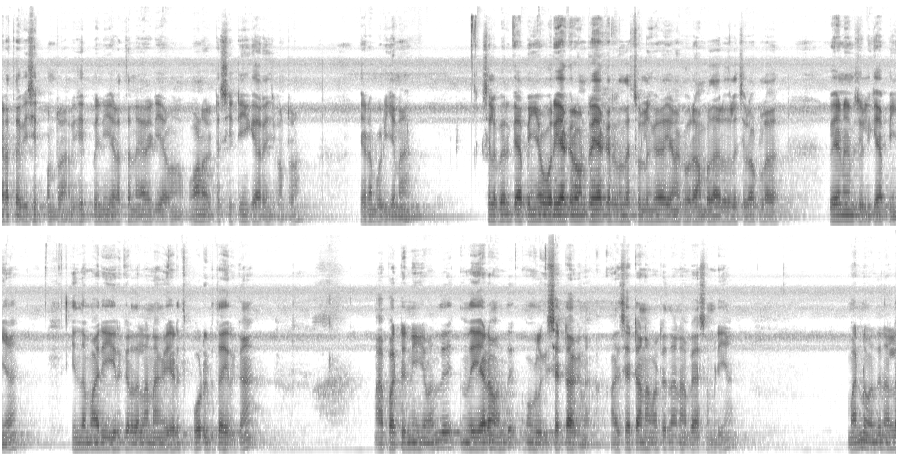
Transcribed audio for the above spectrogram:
இடத்த விசிட் பண்ணுறோம் விசிட் பண்ணி இடத்த நேரடியாக ஓனர்கிட்ட சிட்டிங்க்கு அரேஞ்ச் பண்ணுறோம் இடம் பிடிக்கணும். சில பேர் கேட்பீங்க ஒரு ஏக்கர் ஒன்றரை ஏக்கர் இருந்தால் சொல்லுங்கள் எனக்கு ஒரு ஐம்பது அறுபது லட்ச ரூபாக்குள்ளே வேணும்னு சொல்லி கேட்பீங்க. இந்த மாதிரி இருக்கிறதெல்லாம் நாங்கள் எடுத்து போட்டுக்கிட்டு தான் இருக்கோம். பட்டு நீங்கள் வந்து இந்த இடம் வந்து உங்களுக்கு செட் ஆகணும். அது செட் ஆனால் மட்டும்தான் நான் பேச முடியும். மண் வந்து நல்ல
